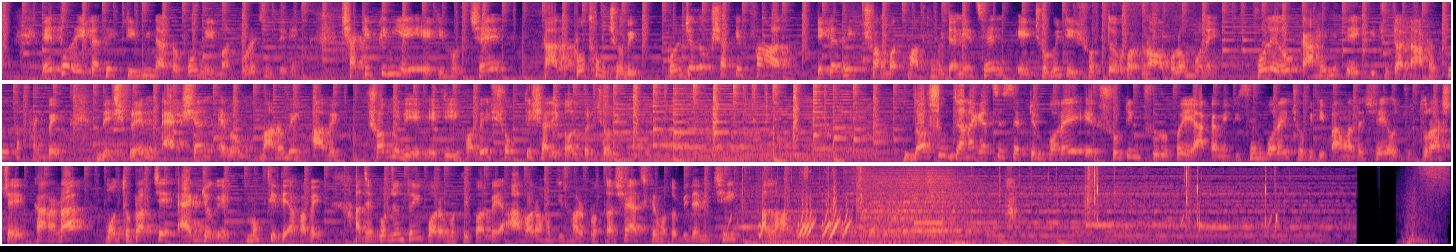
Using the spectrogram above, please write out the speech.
এরপর একাধিক টিভি নাটকও নির্মাণ করেছেন তিনি। সাকিবকে নিয়ে এটি হচ্ছে তার প্রথম ছবি। পরিচালক সাকিব ফাহাদ একাধিক সংবাদ মাধ্যমে জানিয়েছেন, এই ছবিটি সত্য ঘটনা অবলম্বনে হলেও কাহিনীতে কিছুটা নাটকীয়তা থাকবে। দেশপ্রেম, অ্যাকশন এবং মানবিক আবেগ সব মিলিয়ে এটি হবে শক্তিশালী গল্পের ছবি। দর্শক, জানা গেছে সেপ্টেম্বরে এর শুটিং শুরু হয়ে আগামী ডিসেম্বরে ছবিটি বাংলাদেশে ও যুক্তরাষ্ট্রে, কানাডা, মধ্যপ্রাচ্যে একযোগে মুক্তি দেওয়া হবে। আজ পর্যন্তই। পরবর্তী পর্বে আবারও হাজির হওয়ার প্রত্যাশায় আজকের মতো বিদায় নিচ্ছি। আল্লাহ হাফেজ।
